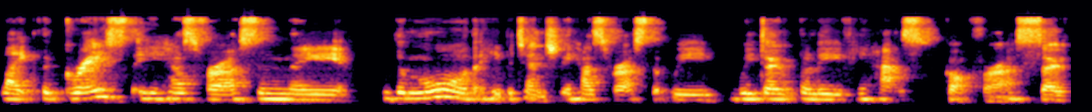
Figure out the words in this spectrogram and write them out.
like the grace that He has for us and the the more that He potentially has for us that we we don't believe He has got for us. So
